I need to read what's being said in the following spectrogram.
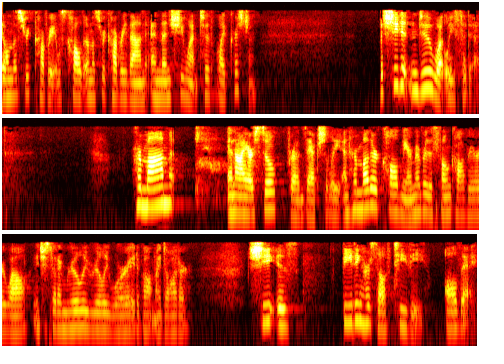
illness recovery. It was called illness recovery then. And then she went to Life Christian. But she didn't do what Lisa did. Her mom and I are still friends, actually. And her mother called me. I remember this phone call very well. And she said, I'm really, really worried about my daughter. She is feeding herself TV all day.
